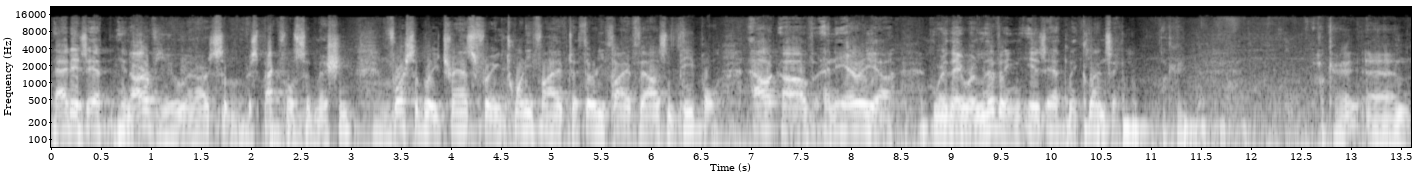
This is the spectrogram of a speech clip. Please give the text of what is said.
That is, in our view, in our sub- respectful submission, forcibly transferring 25 to 35,000 people out of an area where they were living is ethnic cleansing. Okay. Okay, um,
